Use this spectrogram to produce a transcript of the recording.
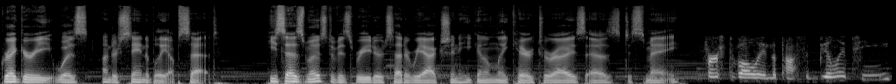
gregory was understandably upset he says most of his readers had a reaction he can only characterize as dismay first of all in the possibility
